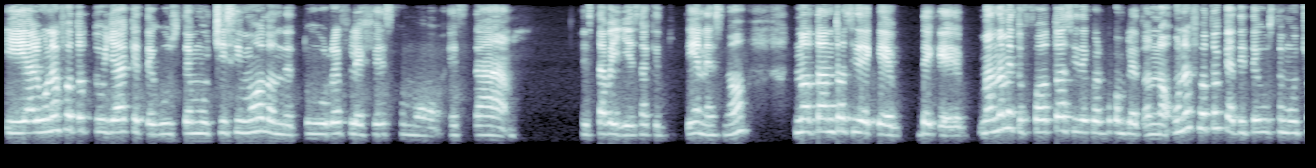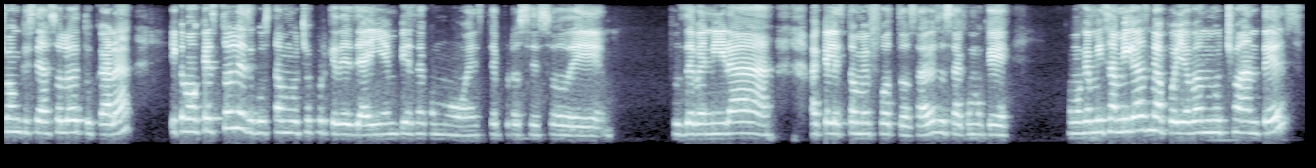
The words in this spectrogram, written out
y alguna foto tuya que te guste muchísimo donde tú reflejes como esta, esta belleza que tú tienes, ¿no? No tanto así de que, de que, mándame tu foto así de cuerpo completo, no, una foto que a ti te guste mucho, aunque sea solo de tu cara, y como que esto les gusta mucho porque desde ahí empieza como este proceso de, pues de venir a, a que les tome fotos, ¿sabes? O sea, como que, como que mis amigas me apoyaban mucho antes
